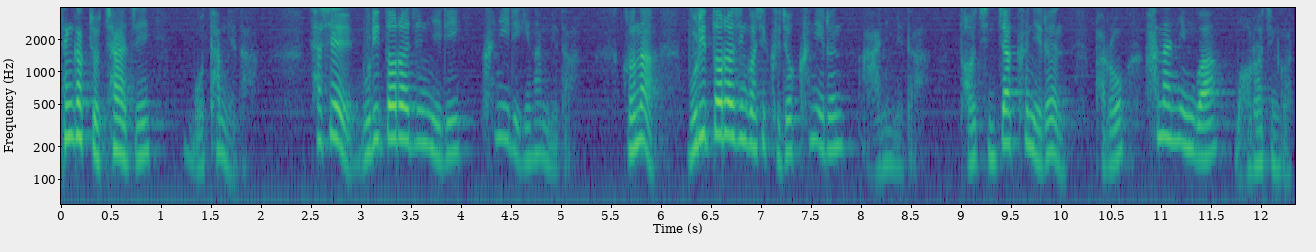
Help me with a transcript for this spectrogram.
생각조차 하지 못합니다. 사실 물이 떨어진 일이 큰 일이긴 합니다. 그러나 물이 떨어진 것이 그저 큰 일은 아닙니다. 더 진짜 큰 일은 바로 하나님과 멀어진 것,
